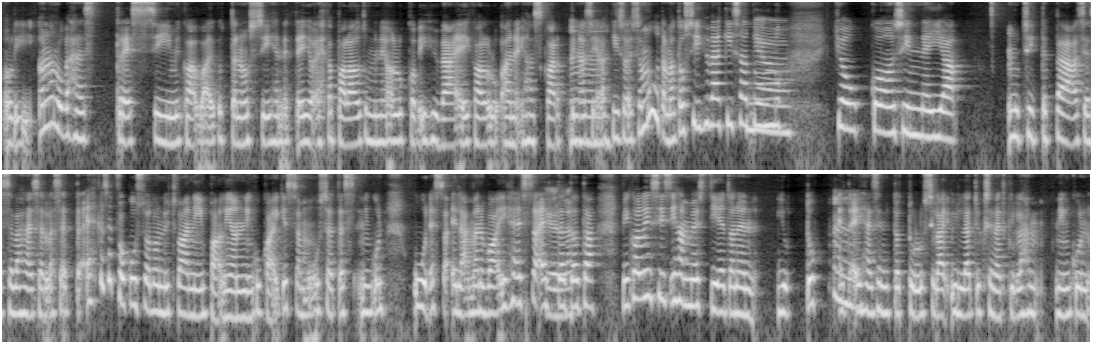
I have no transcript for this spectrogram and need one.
oli, on ollut vähän stressiä, mikä on vaikuttanut siihen, että ei ole ehkä palautuminen ollut kovin hyvää, eikä ollut aina ihan skarppina mm. siellä kisoissa. Muutama tosi hyvä kisa tullut Joo. joukkoon sinne ja mutta sitten pääasiassa vähän sellaiset, että ehkä se fokus on ollut nyt vaan niin paljon niin kuin kaikessa muussa tässä niin kuin uudessa elämänvaiheessa, että Kyllä. tota, mikä oli siis ihan myös tietoinen juttu, mm. että eihän se nyt ole tullut sillä yllätyksenä, että kyllähän niin kuin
